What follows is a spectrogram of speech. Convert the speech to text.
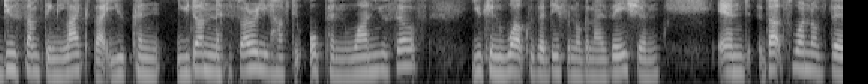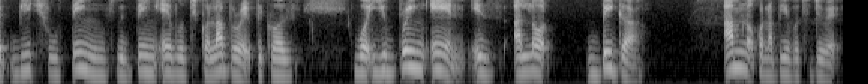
do something like that you can you don't necessarily have to open one yourself you can work with a different organization and that's one of the beautiful things with being able to collaborate because what you bring in is a lot bigger i'm not going to be able to do it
